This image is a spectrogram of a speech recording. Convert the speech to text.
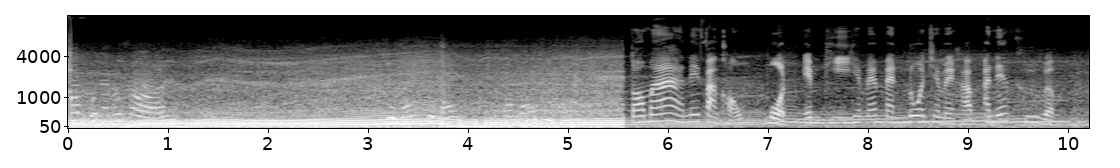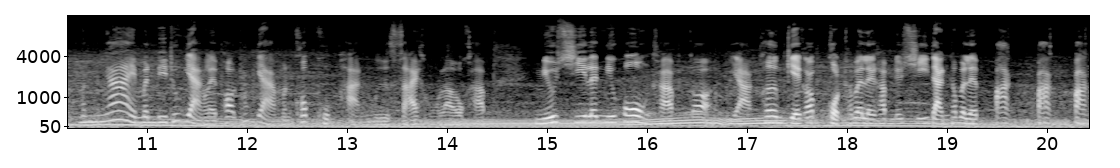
ครับคุณอนุสรณ์อยู่ไหมอยู่ไหมจำได้สิ ต่อมาในฝั่งของโห มด MT ใช่ไหมแมนนวลใช่ไหมครับ อันนี้คือแบบมันง่ายมันดีทุกอย่างเลยเพราะทุกอย่างมันควบคุมผ่านมือซ้ายของเราครับ นิ้วชี้และนิ้วโป้งครับ ก็อยากเพิ่มเกียร์ก็กดเข้าไปเลยครับ นิ้วชี้ดันเข้าไปเลยปักปักปัก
